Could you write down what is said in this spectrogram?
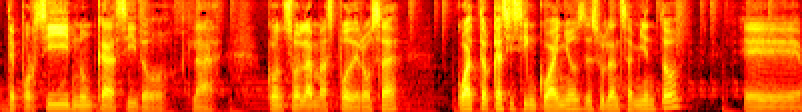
de por sí nunca ha sido la consola más poderosa. Cuatro, casi cinco años de su lanzamiento. Eh,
